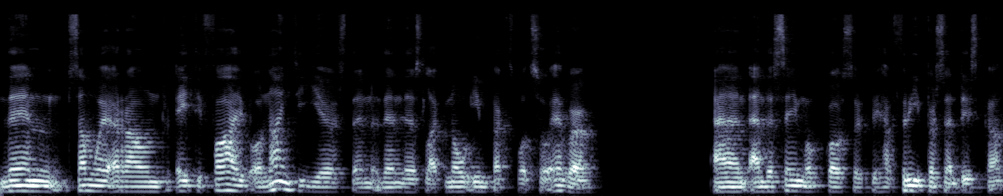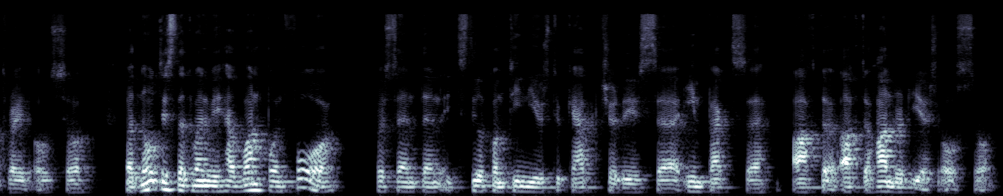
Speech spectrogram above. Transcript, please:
then somewhere around 85 or 90 years, then then there's like no impact whatsoever. And and the same, of course, if we have 3% discount rate also. But notice that when we have 1.4 percent, then it still continues to capture these uh, impacts uh, after after 100 years also.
